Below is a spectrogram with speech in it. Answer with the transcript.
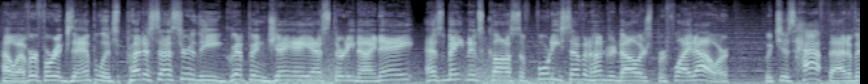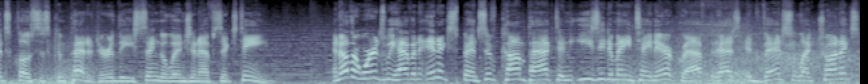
However, for example, its predecessor, the Gripen JAS 39A, has maintenance costs of $4,700 per flight hour, which is half that of its closest competitor, the single engine F 16. In other words, we have an inexpensive, compact, and easy to maintain aircraft that has advanced electronics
